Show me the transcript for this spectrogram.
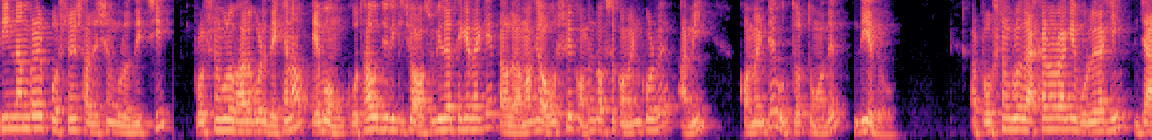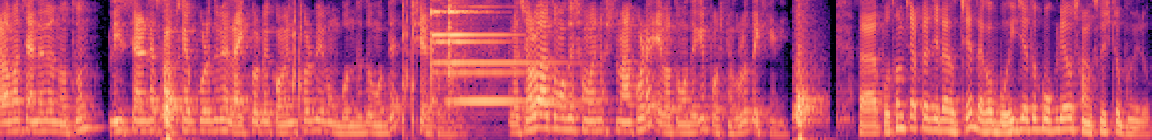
তিন নম্বরের প্রশ্নের সাজেশনগুলো দিচ্ছি। প্রশ্নগুলো ভালো করে দেখে নাও এবং কোথাও যদি কিছু অসুবিধা থেকে থাকে, তাহলে আমাকে অবশ্যই কমেন্ট বক্সে কমেন্ট করবে, আমি কমেন্টে উত্তর তোমাদের দিয়ে দেবো। আর প্রশ্নগুলো দেখানোর আগে বলে রাখি, যারা আমার চ্যানেলে নতুন প্লিজ চ্যানেলটা সাবস্ক্রাইব করে দেবে লাইক করবে কমেন্ট করবে এবং বন্ধুদের মধ্যে শেয়ার করবে তাহলে চলো আর তোমাদের সময় নষ্ট না করে এবার তোমাদেরকে প্রশ্নগুলো দেখিয়ে নিই। প্রথম চ্যাপ্টার যেটা হচ্ছে, দেখো বহির্জাত প্রক্রিয়া ও সংশ্লিষ্ট ভূমিরূপ।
